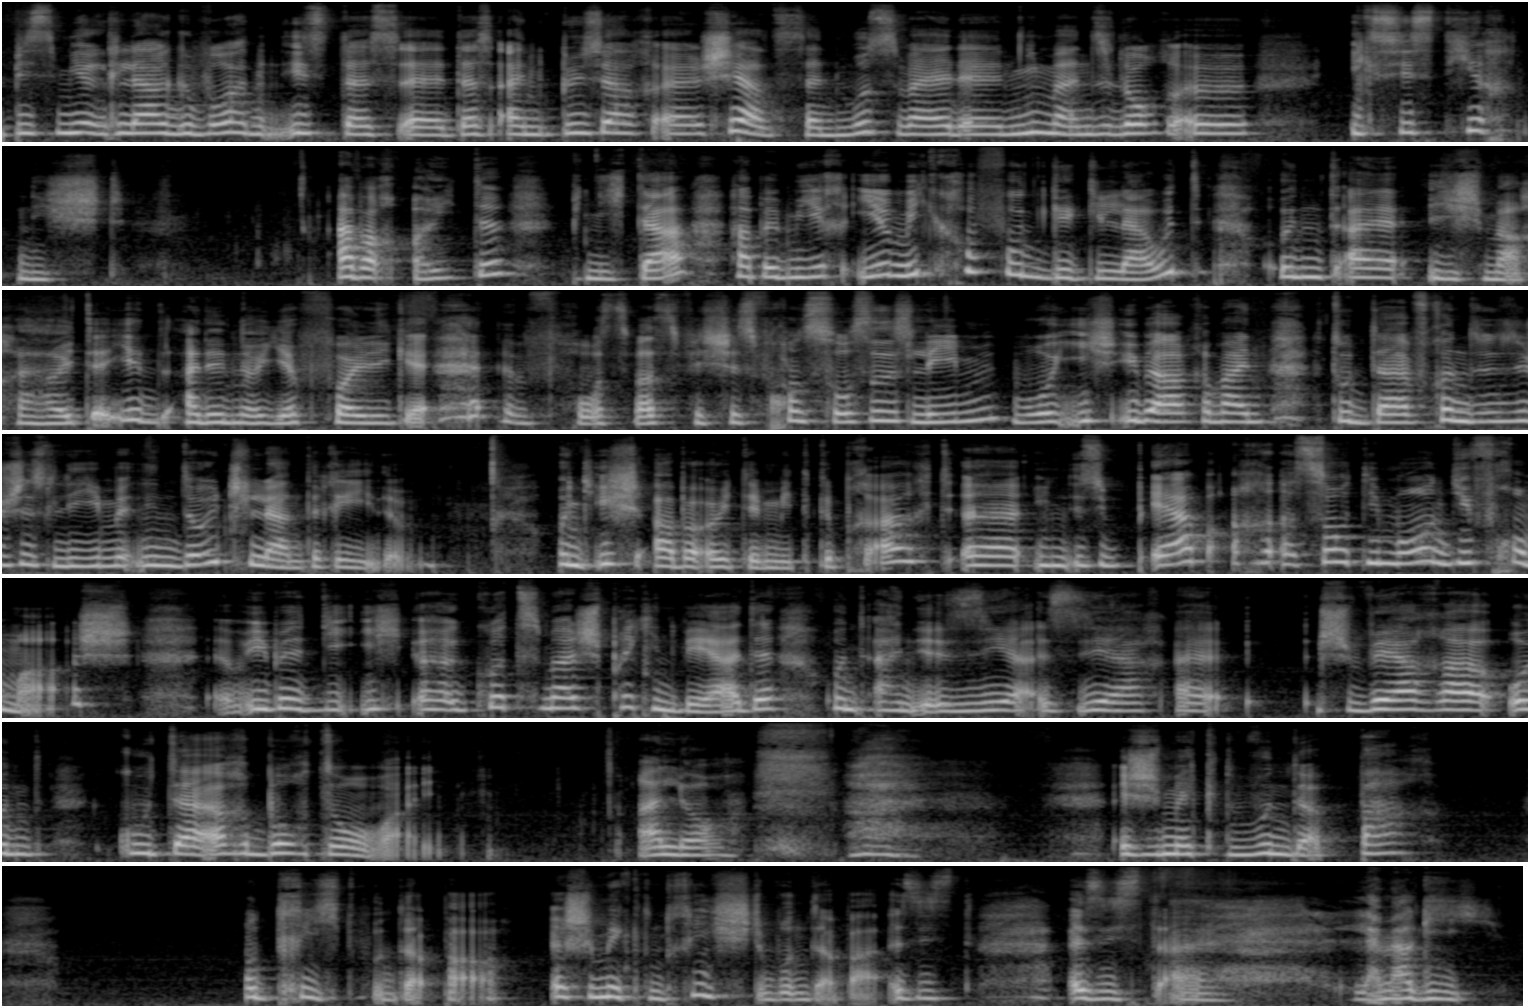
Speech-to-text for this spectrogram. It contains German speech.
bis mir klar geworden ist, dass das ein böser Scherz sein muss, weil Niemandsloch existiert nicht. Aber heute bin ich da, habe mir ihr Mikrofon geklaut und äh, ich mache heute eine neue Folge äh, was fisches französisches Leben, wo ich über mein total französisches Leben in Deutschland rede. Und ich habe heute mitgebracht äh, ein superb Assortiment du Fromage, äh, über die ich äh, kurz mal sprechen werde. Und ein sehr, sehr äh, schwerer und guter Bordeaux-Wein. Alors, es schmeckt wunderbar und riecht wunderbar. Es schmeckt und riecht wunderbar. Es ist, es ist äh, la Magie.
